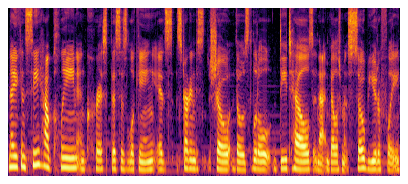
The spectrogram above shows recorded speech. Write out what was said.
Now you can see how clean and crisp this is looking. It's starting to show those little details and that embellishment so beautifully.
